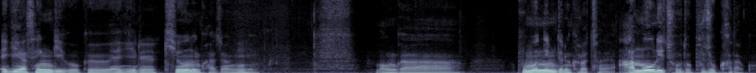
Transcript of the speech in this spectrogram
애기가 생기고 그 애기를 키우는 과정이 뭔가 부모님들은 그렇잖아요. 아무리 줘도 부족하다고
